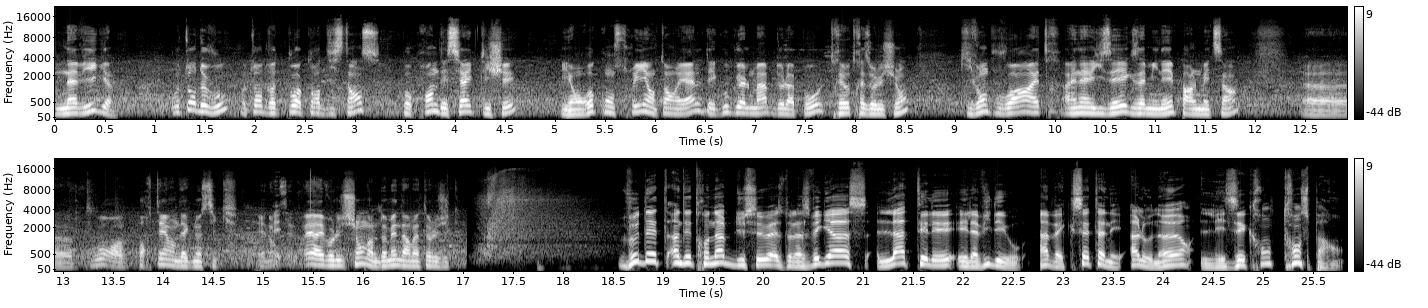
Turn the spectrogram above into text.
navigue autour de vous, autour de votre peau à courte distance, pour prendre des séries de clichés. Et on reconstruit en temps réel des Google Maps de la peau, très haute résolution, qui vont pouvoir être analysés, examinés par le médecin euh, pour porter un diagnostic. Et donc c'est une vraie révolution dans le domaine dermatologique. Vedette indétrônable du CES de Las Vegas, la télé et la vidéo, avec cette année à l'honneur les écrans transparents.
